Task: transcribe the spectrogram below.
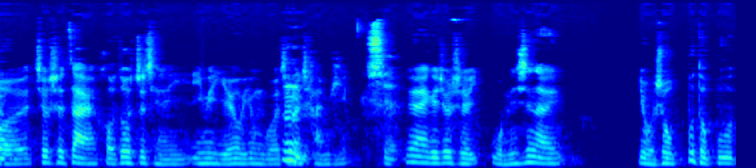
我就是在合作之前，因为也有用过这个嗯产品。是另外一个就是我们现在有时候不得不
